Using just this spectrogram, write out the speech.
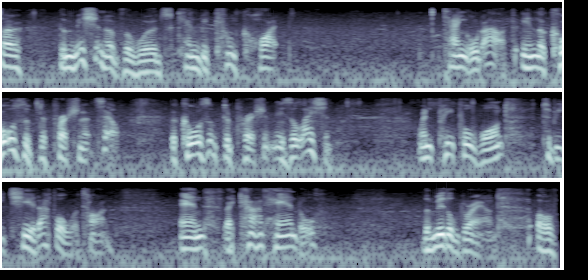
So the mission of the words can become quite tangled up in the cause of depression itself. The cause of depression is elation. When people want to be cheered up all the time, and they can't handle the middle ground of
